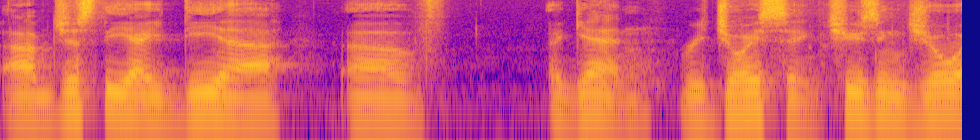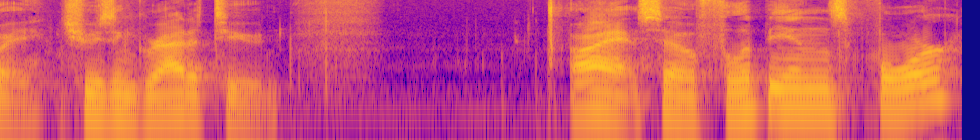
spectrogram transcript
um, just the idea of again, rejoicing, choosing joy, choosing gratitude. All right, so Philippians 4,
